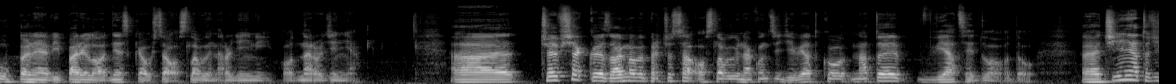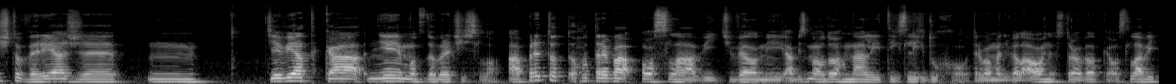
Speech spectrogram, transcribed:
úplne vyparilo a dneska už sa oslavujú narodeniny od narodenia. Čo je však zaujímavé, prečo sa oslavujú na konci deviatko, na to je viacej dôvodov. E, Číňania totiž to veria, že mm, deviatka nie je moc dobré číslo. A preto ho treba osláviť veľmi, aby sme odohnali tých zlých duchov. Treba mať veľa ohňostrojov, veľké oslavy,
